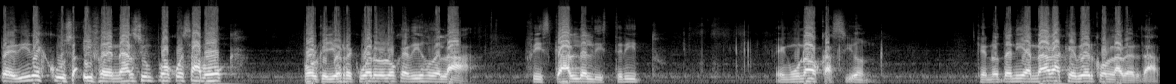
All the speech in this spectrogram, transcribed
pedir excusa y frenarse un poco esa boca, porque yo recuerdo lo que dijo de la fiscal del distrito en una ocasión, que no tenía nada que ver con la verdad,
